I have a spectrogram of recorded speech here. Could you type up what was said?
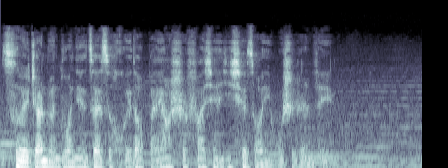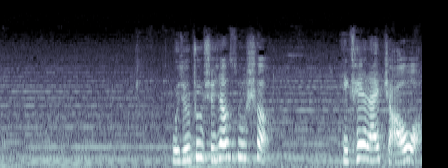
刺猬辗转多年，再次回到白杨市，发现一切早已物是人非。我就住学校宿舍，你可以来找我。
